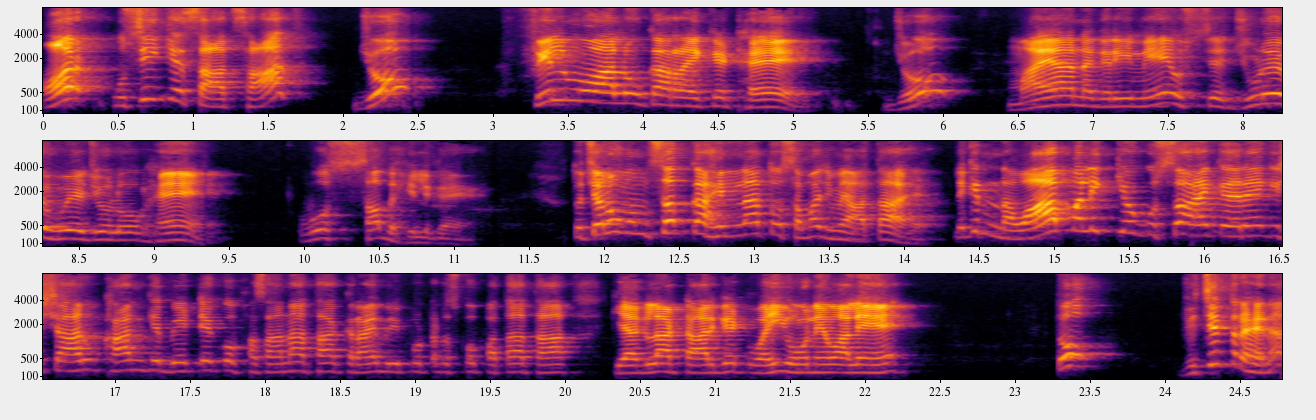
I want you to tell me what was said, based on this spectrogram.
और उसी के साथ साथ जो फ़िल्म वालों का रैकेट है जो माया नगरी में उससे जुड़े हुए जो लोग हैं, वो सब हिल गए। तो चलो उन सब का हिलना तो समझ में आता है, लेकिन नवाब मलिक क्यों गुस्सा है? कह रहे हैं कि शाहरुख खान के बेटे को फंसाना था, क्राइम रिपोर्टर्स को पता था कि अगला टारगेट वही होने वाले हैं। तो विचित्र है ना?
